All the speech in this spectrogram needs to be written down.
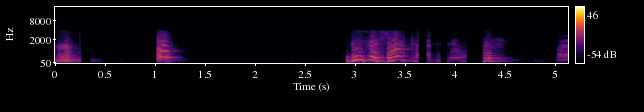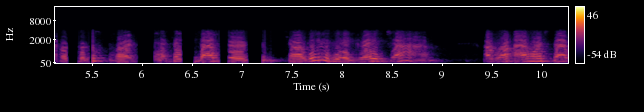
Mm. So these are shortcuts uh, for the most part. And I think Dr. Cialdini did a great job. I, I to that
